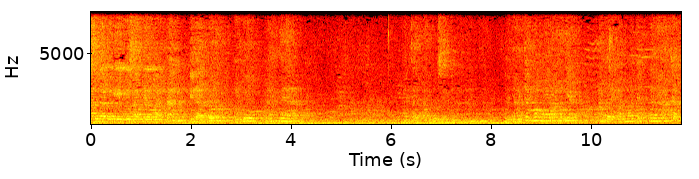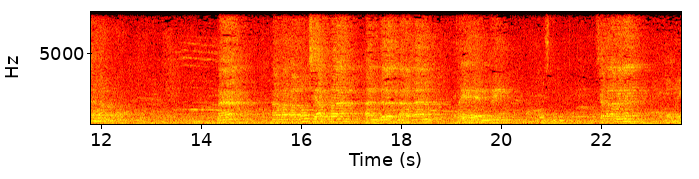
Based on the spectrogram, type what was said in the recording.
sudah begitu sambil makan di dapur ibu tanya. Pacar kamu sih tanya aja sama orangnya. Nah kamu aja tanya aja sama orang. Nah nama kamu siapa? Anda kenalkan. Saya Henry. Siapa namanya? Henry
